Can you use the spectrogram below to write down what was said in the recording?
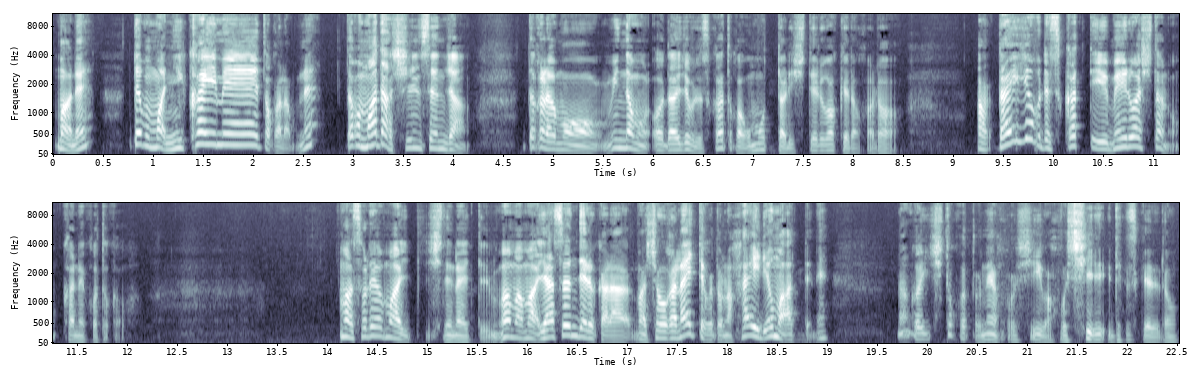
まあね。でもまあ2回目とかだもんね。だからまだ新鮮じゃん。だからもうみんなも大丈夫ですか？とか思ったりしてるわけだから。あ、大丈夫ですか？っていうメールはしたの？金子とかは。まあそれはまあしてないっていう。まあまあまあ休んでるから、まあしょうがないってことの配慮もあってね。なんか一言ね、欲しいは欲しいですけれども。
